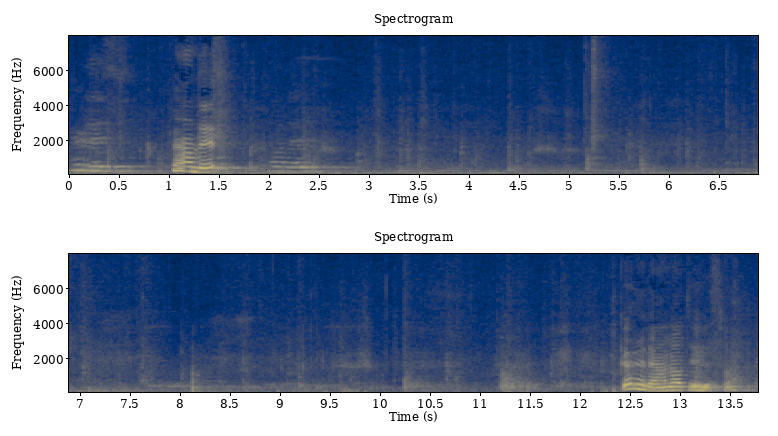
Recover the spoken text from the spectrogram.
Here it is. Found it. Found it. Go ahead, Alan. I'll do this one.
